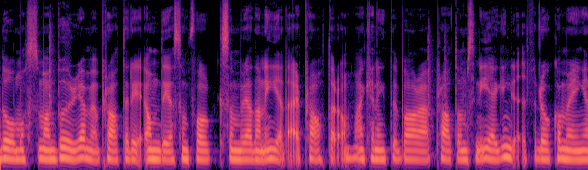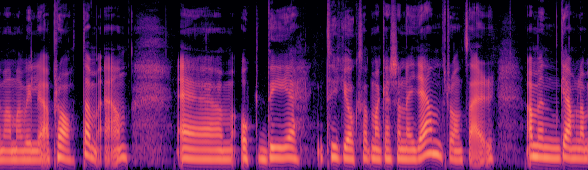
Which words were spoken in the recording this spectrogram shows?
då måste man börja med att prata det, om det som folk som redan är där pratar om. Man kan inte bara prata om sin egen grej, för då kommer ingen annan vilja prata med en. Ehm, och det tycker jag också att man kan känna igen från så här, ja, men gamla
